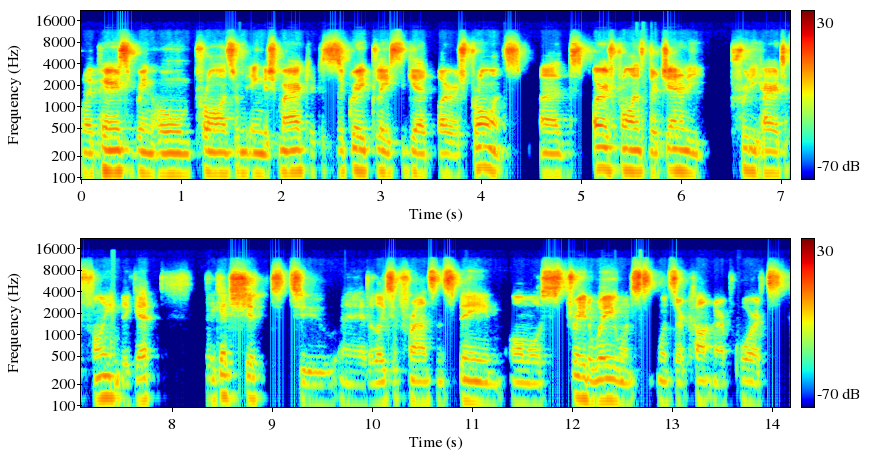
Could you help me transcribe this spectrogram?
my parents to bring home prawns from the English market because it's a great place to get Irish prawns. And Irish prawns are generally pretty hard to find. They get they get shipped to uh, the likes of France and Spain almost straight away once once they're caught in our ports.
